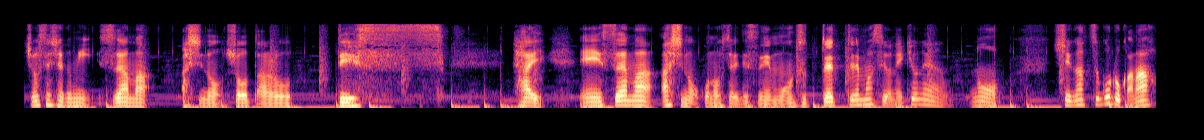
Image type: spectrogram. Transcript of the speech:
挑戦者組須山足野翔太郎です。はい。えー、須山足野この二人ですね、もうずっとやってますよね。去年の4月頃かな。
